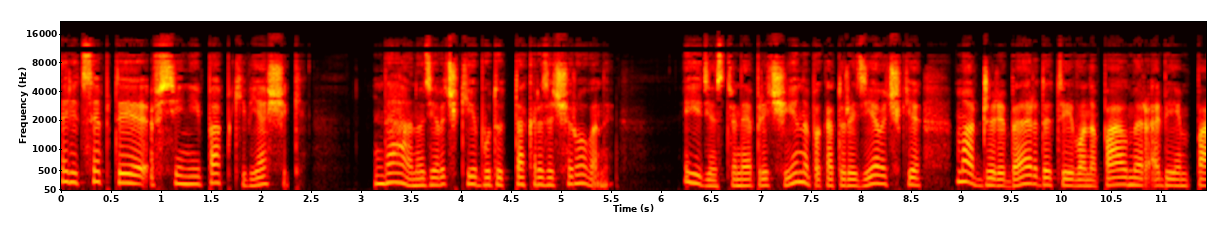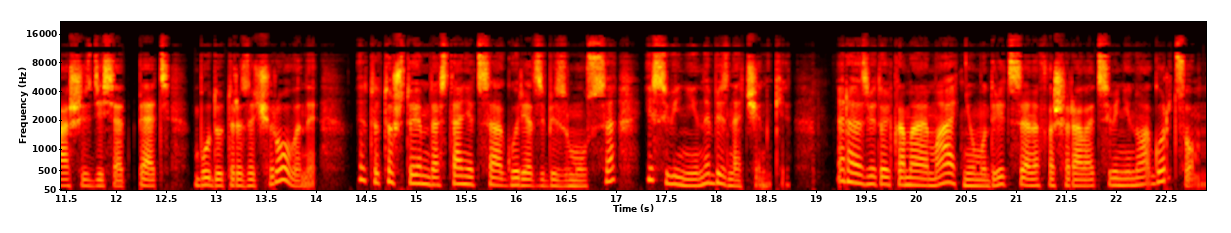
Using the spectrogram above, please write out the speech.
Рецепты в синей папке в ящике. Да, но девочки будут так разочарованы. Единственная причина, по которой девочки, Марджери Бердет и Ивона Палмер, обеим по 65, будут разочарованы, это то, что им достанется огурец без мусса и свинина без начинки. Разве только моя мать не умудрится нафашировать свинину огурцом?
